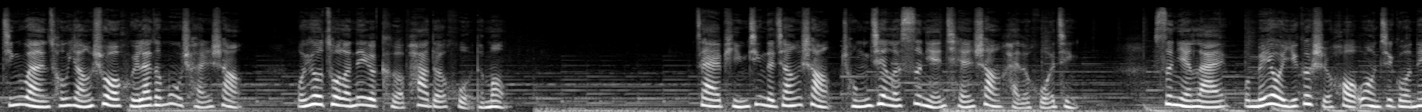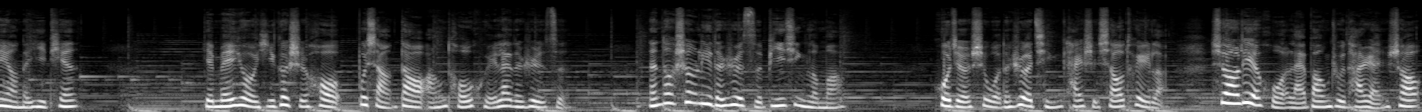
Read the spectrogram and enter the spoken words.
今晚从阳朔回来的木船上，我又做了那个可怕的火的梦。在平静的江上重建了四年前上海的火景。四年来，我没有一个时候忘记过那样的一天，也没有一个时候不想到昂头回来的日子。难道胜利的日子逼近了吗？或者是我的热情开始消退了，需要烈火来帮助它燃烧？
